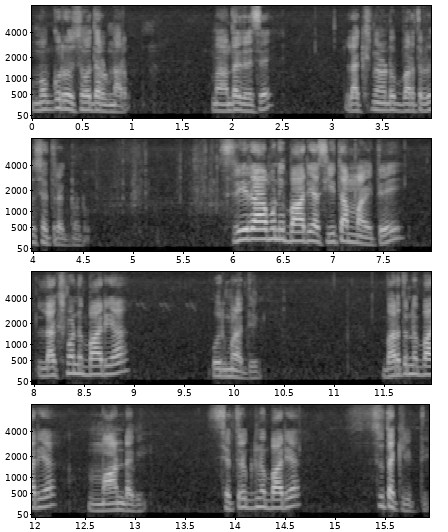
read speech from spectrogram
ముగ్గురు సోదరులు ఉన్నారు. మనందరికీ తెలిసే లక్ష్మణుడు భరతుడు శత్రుఘ్నుడు. శ్రీరాముని భార్య సీతమ్మ అయితే లక్ష్మణుని భార్య ఊర్మిళాదేవి భరతుని భార్య మాండవి. శత్రుఘ్నుని భార్య సుతకీర్తి.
